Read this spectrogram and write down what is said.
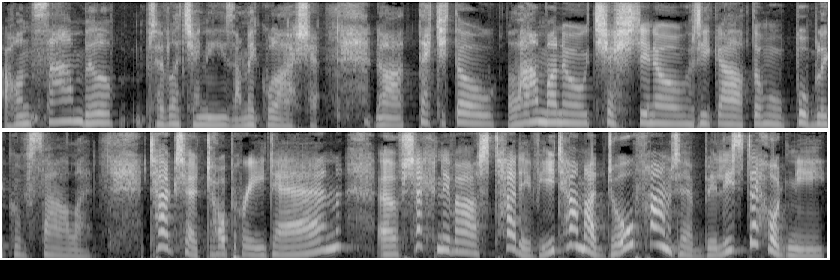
a on sám byl převlečený za Mikuláše. No a teď tou lámanou češtinou říká tomu publiku v sále. Takže dobrý den, všechny vás tady vítám a doufám, že byli jste hodní.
